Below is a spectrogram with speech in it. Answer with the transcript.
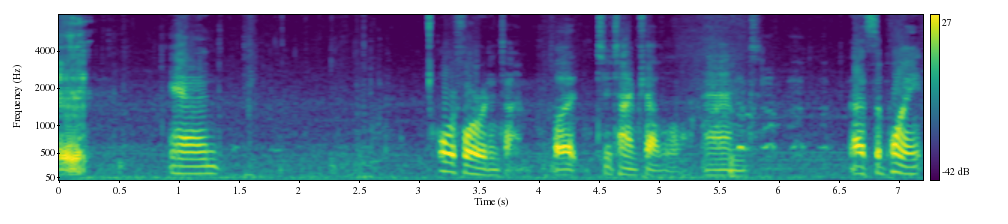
And or forward in time, but to time travel. And that's the point.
